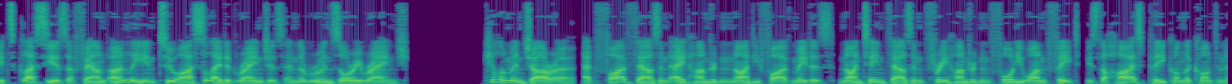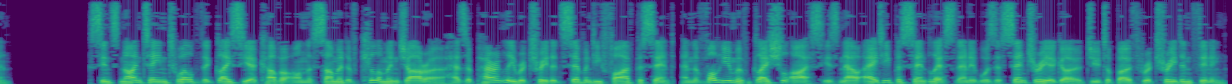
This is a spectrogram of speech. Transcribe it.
Its glaciers are found only in two isolated ranges and the Ruwenzori Range. Kilimanjaro, at 5,895 metres 19,341 feet, is the highest peak on the continent. Since 1912 the glacier cover on the summit of Kilimanjaro has apparently retreated 75%, and the volume of glacial ice is now 80% less than it was a century ago due to both retreat and thinning.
